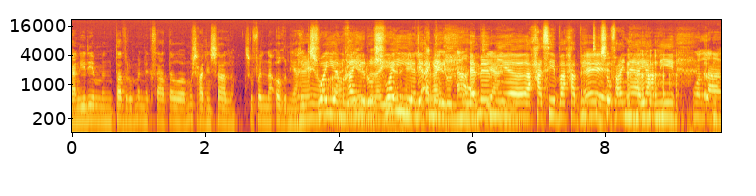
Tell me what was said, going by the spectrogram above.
يعني ريم ننتظروا منك ساعة توا مش على إن شاء الله شوف لنا أغنية هيك أيوة، شوية نغيروا نغير شوية لاني أمامي يعني. حسيبة حبيبتي أيه. شوف عينها يعني والله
